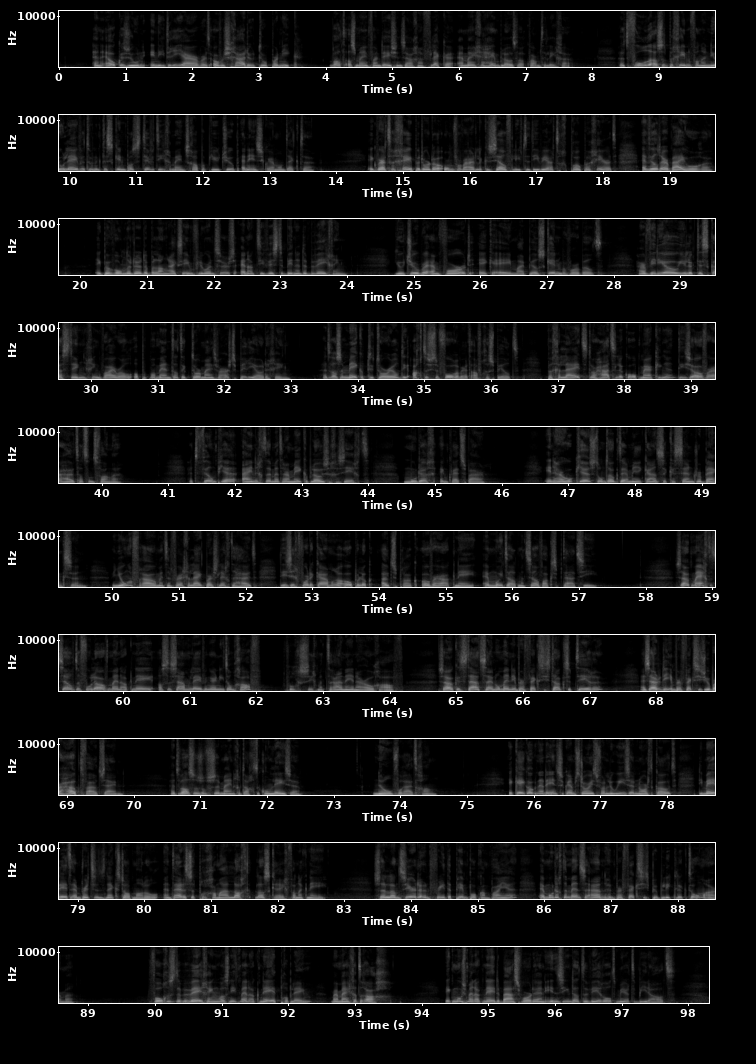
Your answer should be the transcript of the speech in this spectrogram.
En elke zoen in die drie jaar werd overschaduwd door paniek. Wat als mijn foundation zou gaan vlekken en mijn geheim bloot kwam te liggen? Het voelde als het begin van een nieuw leven toen ik de Skin Positivity gemeenschap op YouTube en Instagram ontdekte. Ik werd gegrepen door de onvoorwaardelijke zelfliefde die werd gepropageerd en wilde erbij horen. Ik bewonderde de belangrijkste influencers en activisten binnen de beweging. YouTuber M. Ford, a.k.a. My Pale Skin bijvoorbeeld. Haar video You Look Disgusting ging viral op het moment dat ik door mijn zwaarste periode ging. Het was een make-up tutorial die achterstevoren werd afgespeeld, begeleid door hatelijke opmerkingen die ze over haar huid had ontvangen. Het filmpje eindigde met haar make-uploze gezicht, moedig en kwetsbaar. In haar hoekje stond ook de Amerikaanse Cassandra Bankson, een jonge vrouw met een vergelijkbaar slechte huid die zich voor de camera openlijk uitsprak over haar acne en moeite had met zelfacceptatie. Zou ik me echt hetzelfde voelen over mijn acne als de samenleving er niet om gaf? Vroeg ze zich met tranen in haar ogen af. Zou ik in staat zijn om mijn imperfecties te accepteren? En zouden die imperfecties überhaupt fout zijn? Het was alsof ze mijn gedachten kon lezen. Nul vooruitgang. Ik keek ook naar de Instagram stories van Louise Northcote, die meedeed aan Britain's Next Top Model en tijdens het programma last kreeg van acne. Ze lanceerde een Free the Pimple campagne en moedigde mensen aan hun perfecties publiekelijk te omarmen. Volgens de beweging was niet mijn acne het probleem, maar mijn gedrag. Ik moest mijn acne de baas worden en inzien dat de wereld meer te bieden had.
